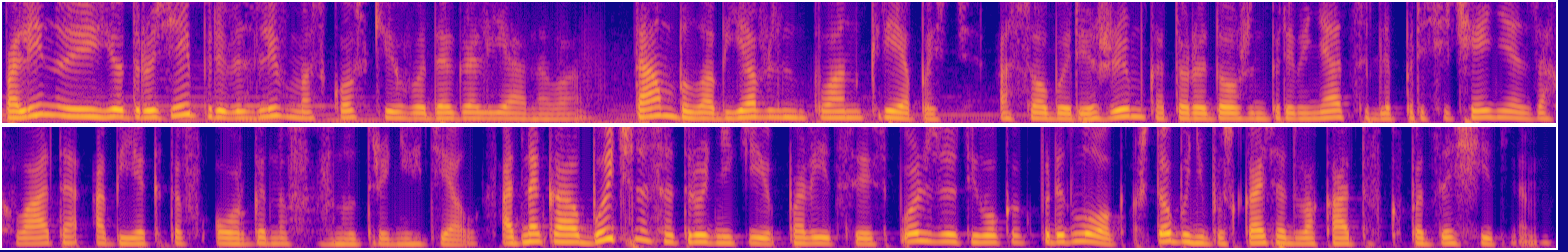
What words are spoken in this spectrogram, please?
Полину и ее друзей привезли в московский УВД Гальянова. Там был объявлен план «Крепость» — особый режим, который должен применяться для пресечения захвата объектов органов внутренних дел. Однако обычно сотрудники полиции используют его как предлог, чтобы не пускать адвокатов к подзащитным.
